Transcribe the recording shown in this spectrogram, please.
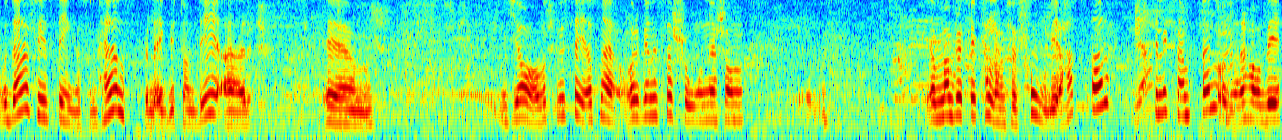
Och där finns det ingen som helst belägg utan det är ehm, ja, vad ska vi säga, sådana här organisationer som eh, Ja, man brukar kalla dem för foliehattar Ja. till exempel. Och där har vi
